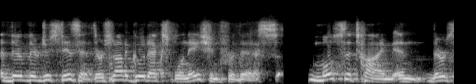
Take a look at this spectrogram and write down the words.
there, there just isn't. There's not a good explanation for this most of the time, and there's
